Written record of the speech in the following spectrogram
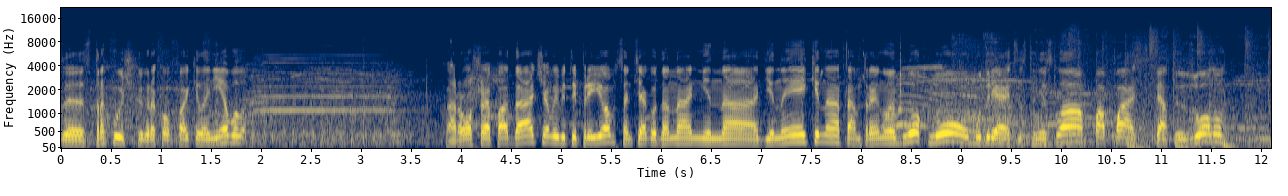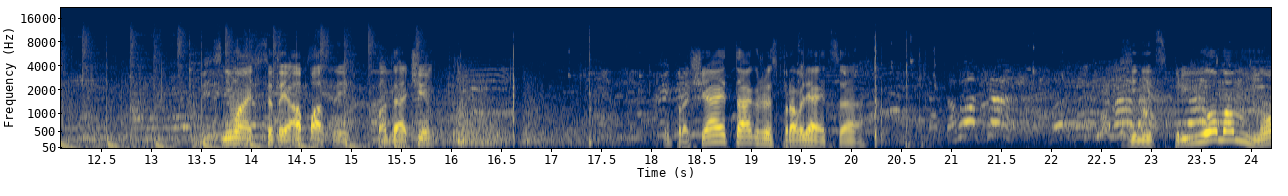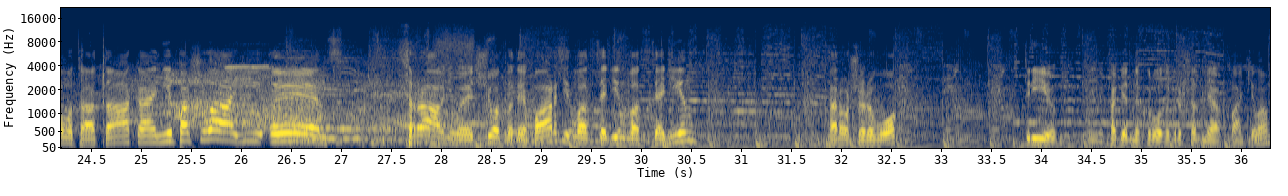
э, страхующих игроков факела не было. Хорошая подача, выбитый прием. Сантьяго Донанни на Динейкина. Там тройной блок, но умудряется Станислав попасть в пятую зону. Снимается с этой опасной подачи. И прощает также. Справляется Зенит с приемом. Но вот атака не пошла. И Энс сравнивает счет в этой партии. 21-21. Хороший рывок три победных розыгрыша для факела.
